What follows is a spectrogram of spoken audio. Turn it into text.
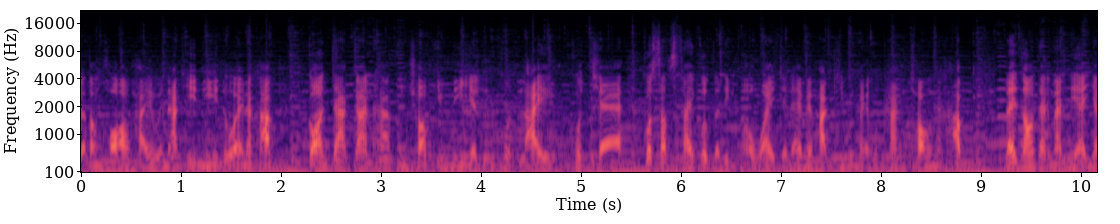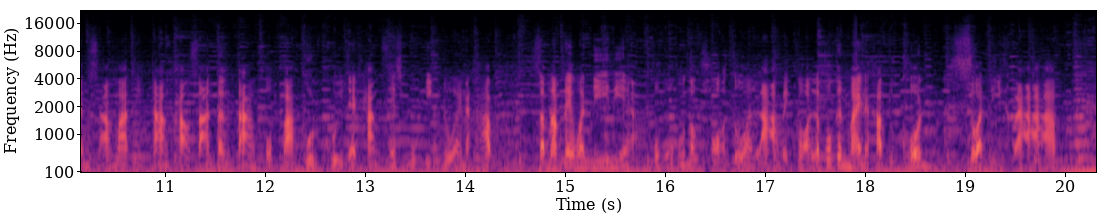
ก็ต้องขออภัยไว้ณที่นี้ด้วยนะครับก่อนจากการหากคุณชอบคลิปนี้อย่าลืมกดไลค์กดแชร์ กด Subscribe กดกระดิ่งเอาไว้จะได้ไม่พลาดคลิปใหม่ๆของทางช่องนะครับและนอกจากนั้นเนี่ยยังสามารถติดตามข่าวสารต่างๆ พบปะพูดคุยได้ทาง Facebook อีกด้วยนะครับสำหรับในวันนี้เนี่ยผมคงต้องขอตัวลาไปก่อน แล้วพบกันใหม่นะครับทุกคน สวัสดีครับ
